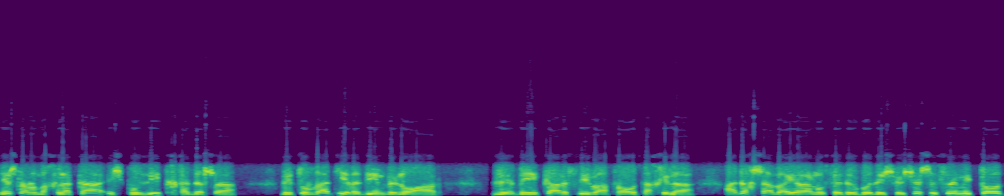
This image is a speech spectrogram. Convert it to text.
יש לנו מחלקה אשפוזית חדשה לטובת ילדים ונוער בעיקר סביב ההפרעות האכילה עד עכשיו היה לנו סדר גודל של 16 מיטות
